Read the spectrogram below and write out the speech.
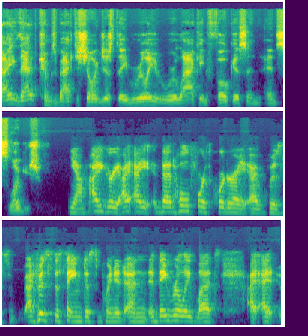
i think that comes back to showing just they really were lacking focus and, and sluggish yeah, I agree. I, I that whole fourth quarter, I, I, was I was the same disappointed, and they really let I, I,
